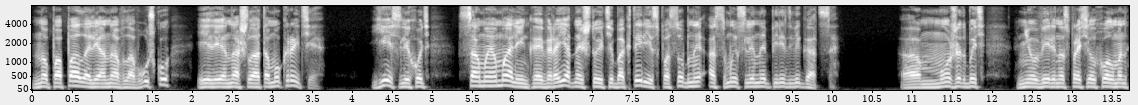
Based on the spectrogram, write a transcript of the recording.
Но попала ли она в ловушку Или нашла там укрытие? Есть ли хоть самая маленькая вероятность, что эти бактерии способны осмысленно передвигаться? А может быть, неуверенно спросил Холман,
